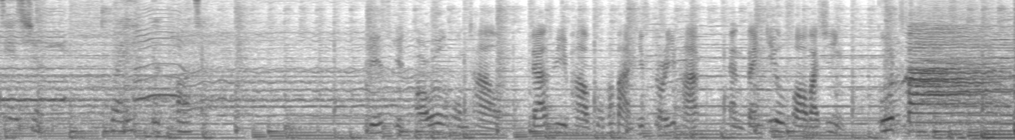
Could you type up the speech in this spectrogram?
Gesture raise the altar. This is our hometown that we proud Kupapad History Park and thank you for watching. Goodbye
